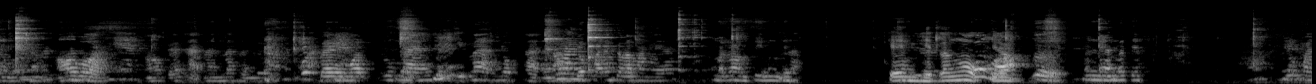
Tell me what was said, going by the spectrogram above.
ออกมาน้ำอ๋อบอกอ๋อแกขาดนั่นมาสันใบหมดลูกนายมันจะกินมากยกขาดนะยกมาในกระมังเลยนะ มันลองซิมดิแกงเห็ดละโงกพี่น้องเออ มันแมนปะเจ๊ยกมา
